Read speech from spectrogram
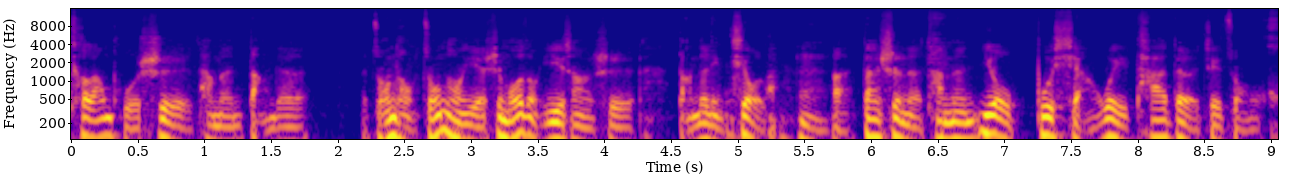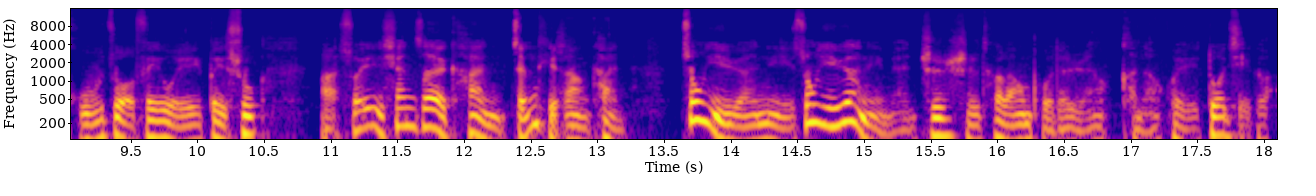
特朗普是他们党的。总统，总统也是某种意义上是党的领袖了，嗯啊，但是呢，他们又不想为他的这种胡作非为背书，啊，所以现在看整体上看，众议员里众议院里面支持特朗普的人可能会多几个，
